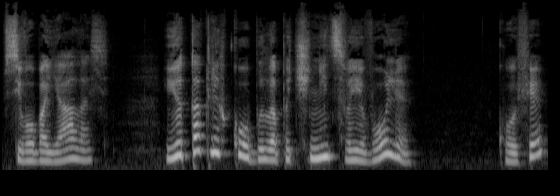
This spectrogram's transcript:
всего боялась. Ее так легко было подчинить своей воле. «Кофе?»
